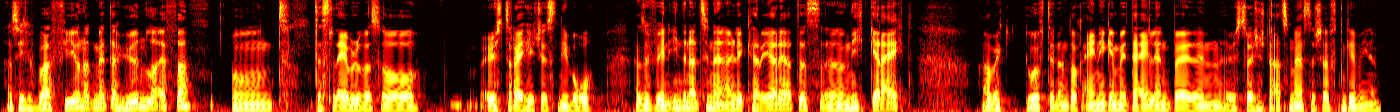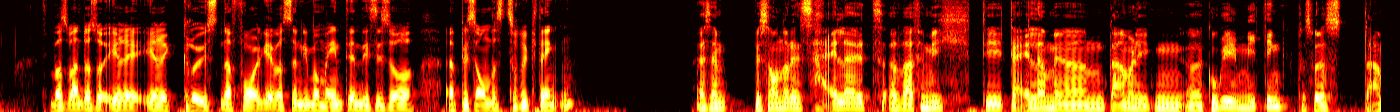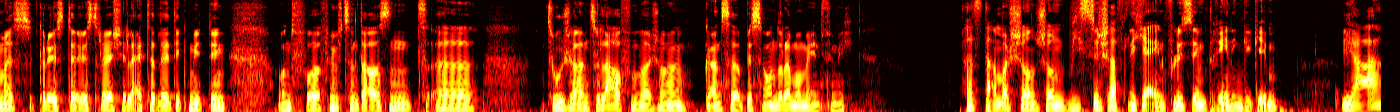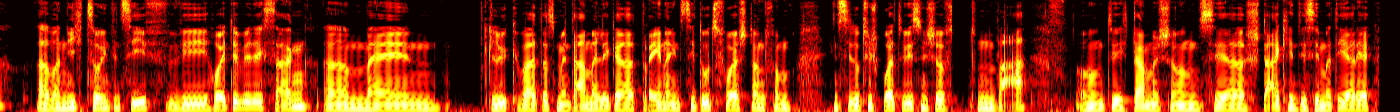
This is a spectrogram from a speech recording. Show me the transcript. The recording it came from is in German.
Also ich war 400 Meter Hürdenläufer und das Level war so österreichisches Niveau. Also für eine internationale Karriere hat das äh, nicht gereicht, aber ich durfte dann doch einige Medaillen bei den österreichischen Staatsmeisterschaften gewinnen. Was waren da so Ihre, Ihre größten Erfolge? Was sind die Momente, an die Sie so äh, besonders zurückdenken? Also ein besonderes Highlight äh, war für mich die Teilnahme am damaligen äh, Google-Meeting. Das war das damals größte österreichische Leichtathletik-Meeting und vor 15.000 äh, Zuschauern zu laufen war schon ein ganz besonderer Moment für mich. Hat es damals schon, schon wissenschaftliche Einflüsse im Training gegeben? Ja, aber nicht so intensiv wie heute, würde ich sagen. Äh, mein Glück war, dass mein damaliger Trainer Institutsvorstand vom Institut für Sportwissenschaften war und ich damals schon sehr stark in diese Materie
